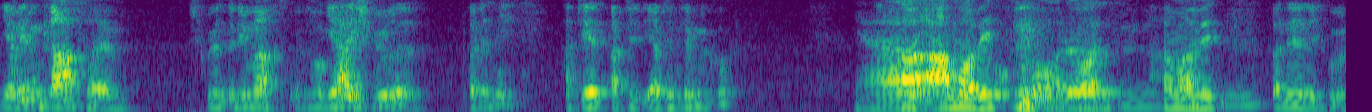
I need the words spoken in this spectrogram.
Ja, mit dem Grashalm. Spürst du die Macht? Und so, Ja, ich spüre es. Habt ihr es nicht? Habt ihr, habt ihr, ihr habt den Film geguckt? Ja, Ah, ja. armer Witz war das. Armer Witz. Fand ihr nicht gut?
